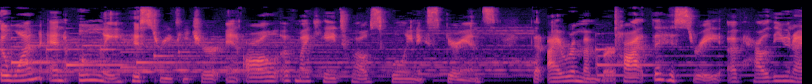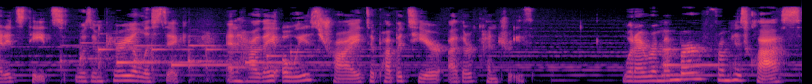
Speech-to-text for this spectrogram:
The one and only history teacher in all of my K-12 schooling experience that I remember taught the history of how the United States was imperialistic and how they always try to puppeteer other countries what I remember from his class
